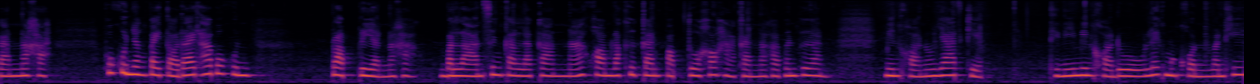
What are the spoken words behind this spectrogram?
กันนะคะ พวกคุณยังไปต่อได้ถ้าพวกคุณปรับเปลี่ยนนะคะบาลานซ์ซึ่งกันและกันนะ ความรักคือการปรับตัวเข้าหากันนะคะ เพื่อนๆมินขออนุญาตเก็บ ทีนี้มินขอดูเลขมงคลวันที่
